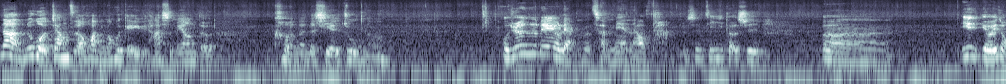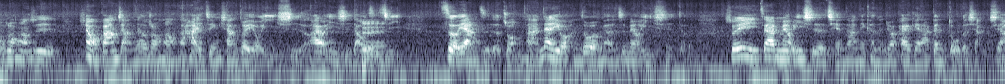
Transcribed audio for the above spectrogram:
那如果这样子的话，你们会给予他什么样的可能的协助呢？我觉得这边有两个层面要谈，就是第一个是，嗯，一有一种状况是，像我刚刚讲的那个状况，是他已经相对有意识了，他有意识到自己这样子的状态，但有很多人可能是没有意识的，所以在没有意识的前段，你可能就要开始给他更多的想象，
